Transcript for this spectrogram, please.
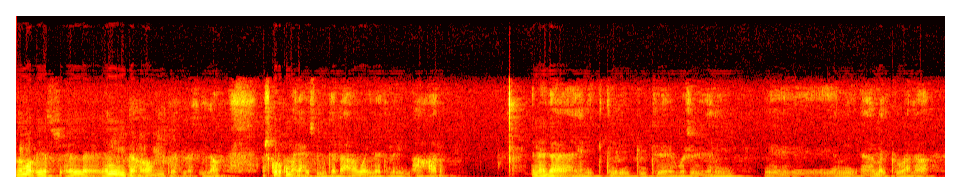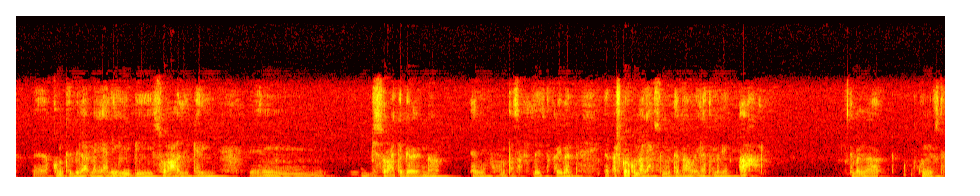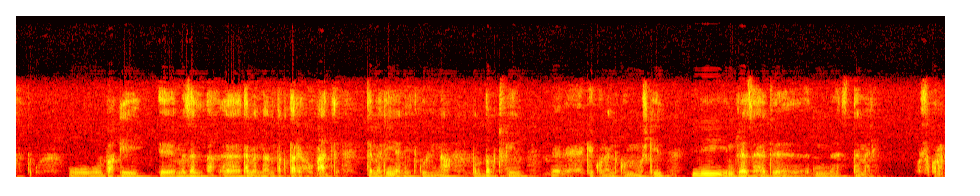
نمر إلى السؤال يعني انتهى انتهت الأسئلة. أشكركم على حسن المتابعة وإلى تمرين آخر. إن هذا يعني التمرين كنت يعني يعني عملت على قمت بالعمل عليه بسرعة لكي يعني بسرعة كبيرة لأن يعني في منتصف الليل تقريبا. أشكركم على حسن المتابعة وإلى تمرين آخر. أتمنى تكونوا استفدتوا وباقي مازال أتمنى أن تقترحوا بعض التمارين يعني تقول لنا بالضبط فين كيكون عندكم مشكل لإنجاز هذه التمارين. وشكرا.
